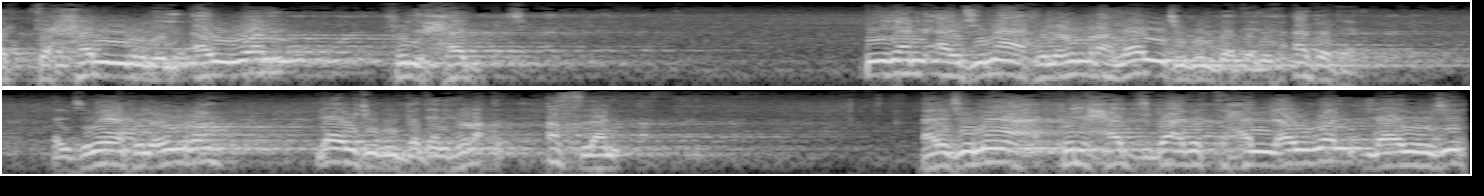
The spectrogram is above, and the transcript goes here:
التحلل الأول في الحج. إذا الجماع في العمرة لا يوجب البدنة أبدا. الجماع في العمرة لا يوجب البدنة أصلا. الجماع في الحج بعد التحلل الأول لا يوجب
